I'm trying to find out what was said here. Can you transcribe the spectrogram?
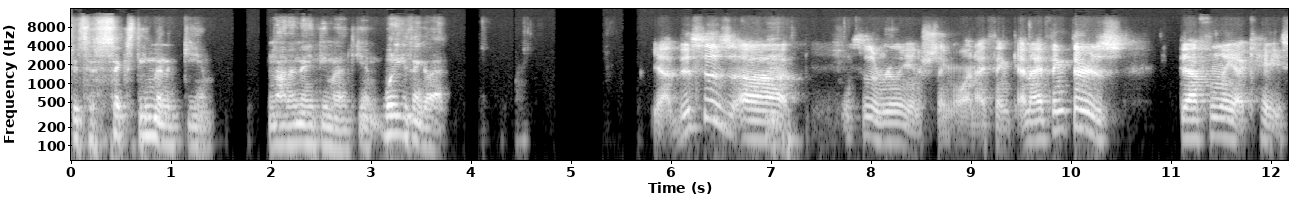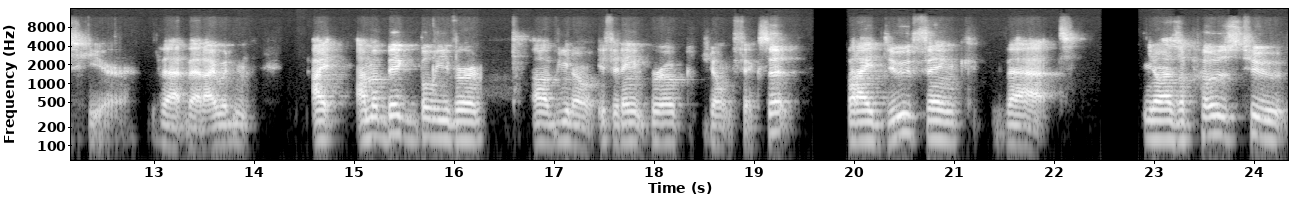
it's a 16 minute game, not a 19 minute game. What do you think of that? Yeah, this is uh this is a really interesting one, I think, and I think there's definitely a case here that that I wouldn't. I I'm a big believer of you know if it ain't broke don't fix it but i do think that you know as opposed to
